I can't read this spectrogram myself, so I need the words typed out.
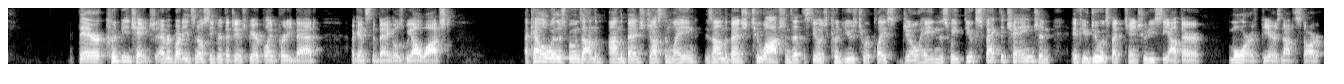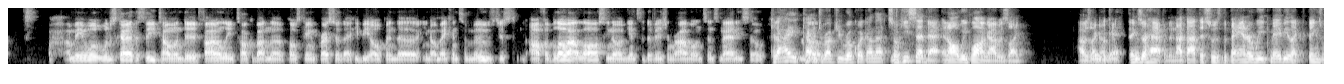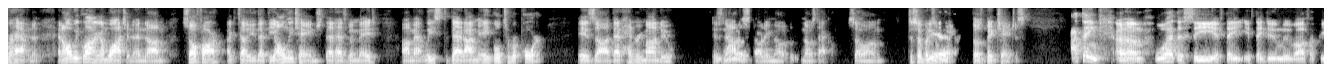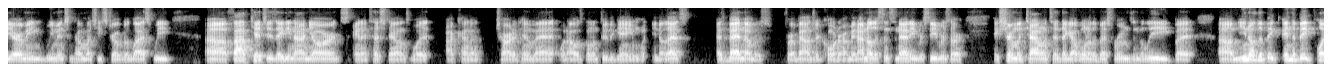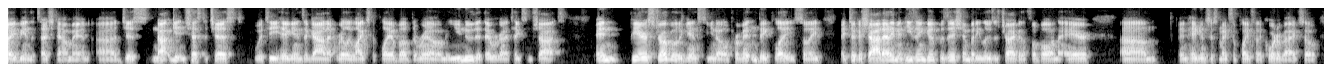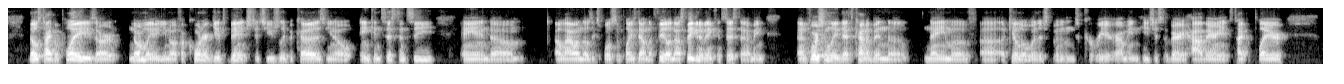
there could be change. Everybody, it's no secret that James Pierre played pretty bad against the Bengals. We all watched. Ahkello Witherspoon's on the on the bench. Justin Layne is on the bench. Two options that the Steelers could use to replace Joe Haden this week. Do you expect a change? And if you do expect a change, who do you see out there more if Pierre is not the starter? I mean, we'll, we'll just kind of have to see. Tomlin did finally talk about in the post game presser that he'd be open to, you know, making some moves just off a blowout loss, you know, against the division rival in Cincinnati. So, can I can I interrupt you real quick on that? So he said that, and all week long, I was like, I was like, okay, things are happening. I thought this was the banner week, maybe like things were happening, and all week long, I'm watching, and um, so far, I can tell you that the only change that has been made, um, at least that I'm able to report, is uh, that Henry Mondeaux is now the starting nose tackle. So um, just so everybody's yeah. aware, those big changes. I think um, we'll have to see if they if they do move off of Pierre. I mean, we mentioned how much he struggled last week. Uh, five catches, 89 yards, and a touchdown is what I kind of charted him at when I was going through the game. You know, that's that's bad numbers for a boundary corner. I mean, I know the Cincinnati receivers are extremely talented. They got one of the best rooms in the league, but um, you know, the big and the big play being the touchdown, man. Uh, just not getting chest to chest with Tee Higgins, a guy that really likes to play above the rim. I mean, you knew that they were going to take some shots. And Pierre struggled against, you know, preventing big plays. So they they took a shot at him, and he's in good position, but he loses track of the football in the air. Um, and Higgins just makes a play for the quarterback. So those type of plays are normally, you know, if a corner gets benched, it's usually because you know inconsistency and um, allowing those explosive plays down the field. Now, speaking of inconsistent, I mean, unfortunately, that's kind of been the name of uh, Ahkello Witherspoon's career. I mean, he's just a very high variance type of player.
